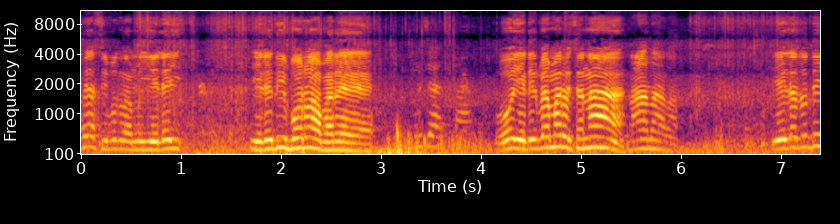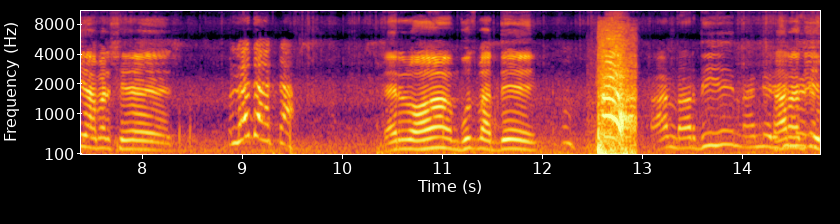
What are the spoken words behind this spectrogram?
ফেসি বুঝলাম এটাই এটা দিয়ে বড় আবারে। ও এটির বেমার হয়েছে না? না না না। এটা যদি আবার শেষ। এর র বুঝ দে। ঠান্ডার দিন সারা দিয়ে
